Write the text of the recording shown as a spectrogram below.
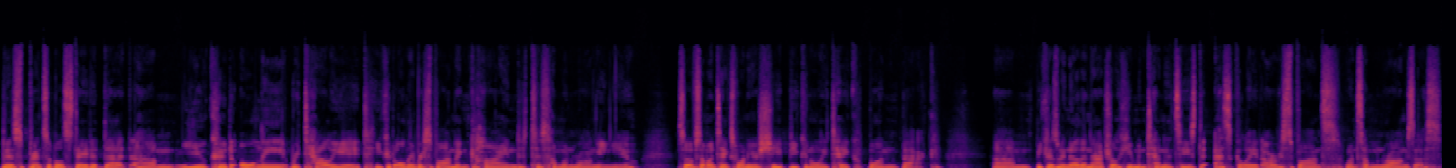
This principle stated that um, you could only retaliate, you could only respond in kind to someone wronging you. So if someone takes one of your sheep, you can only take one back. Um, because we know the natural human tendency is to escalate our response when someone wrongs us.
